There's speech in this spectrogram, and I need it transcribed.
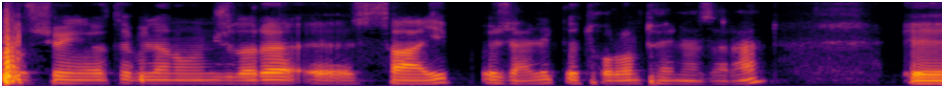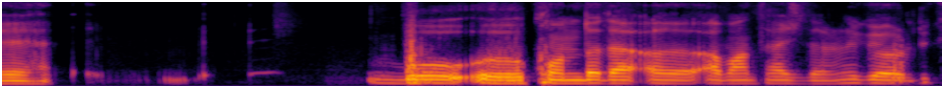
pozisyon yaratabilen oyunculara e, sahip. Özellikle Toronto'ya nazaran. E, bu e, konuda da e, avantajlarını gördük.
